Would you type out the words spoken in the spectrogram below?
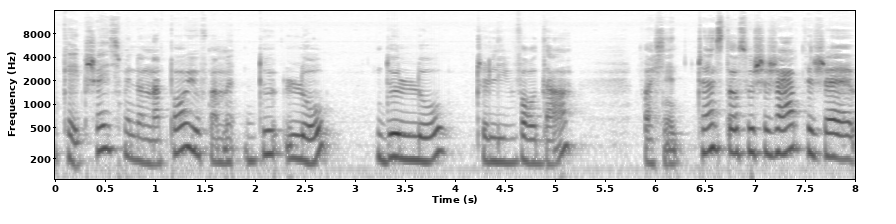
Ok, przejdźmy do napojów. Mamy de l'eau, de l'eau, czyli woda. Właśnie często słyszę żarty, że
